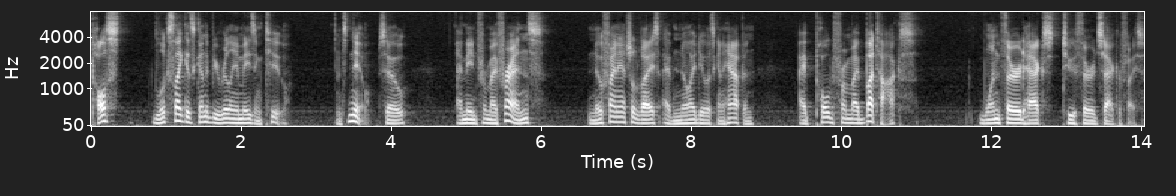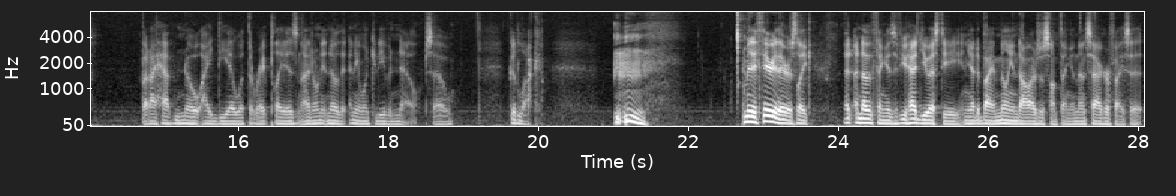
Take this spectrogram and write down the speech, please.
Pulse looks like it's going to be really amazing too. It's new. So, I mean, for my friends, no financial advice. I have no idea what's going to happen. I pulled from my buttocks one third hex, two thirds sacrifice. But I have no idea what the right play is, and I don't know that anyone could even know. So, good luck. I mean, the theory there is like another thing is if you had USD and you had to buy a million dollars or something and then sacrifice it,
